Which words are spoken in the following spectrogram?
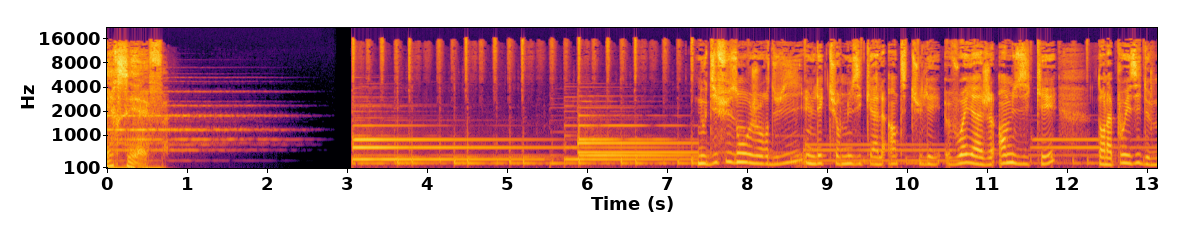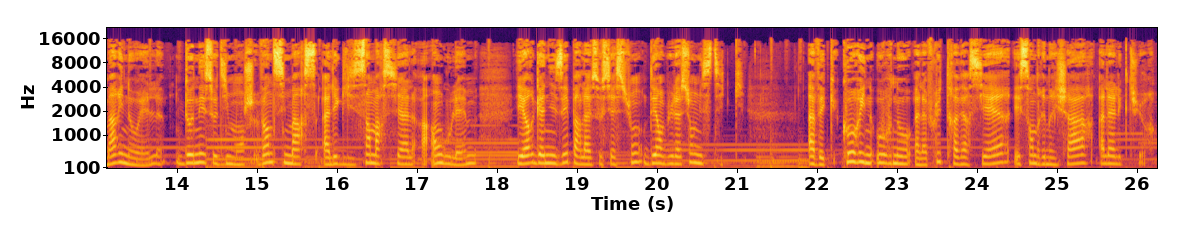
RCF. Nous diffusons aujourd'hui une lecture musicale intitulée Voyage en musiqué dans la poésie de Marie-Noël, donnée ce dimanche 26 mars à l'église Saint-Martial à Angoulême et organisée par l'association Déambulation Mystique, avec Corinne Ourneau à la flûte traversière et Sandrine Richard à la lecture.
